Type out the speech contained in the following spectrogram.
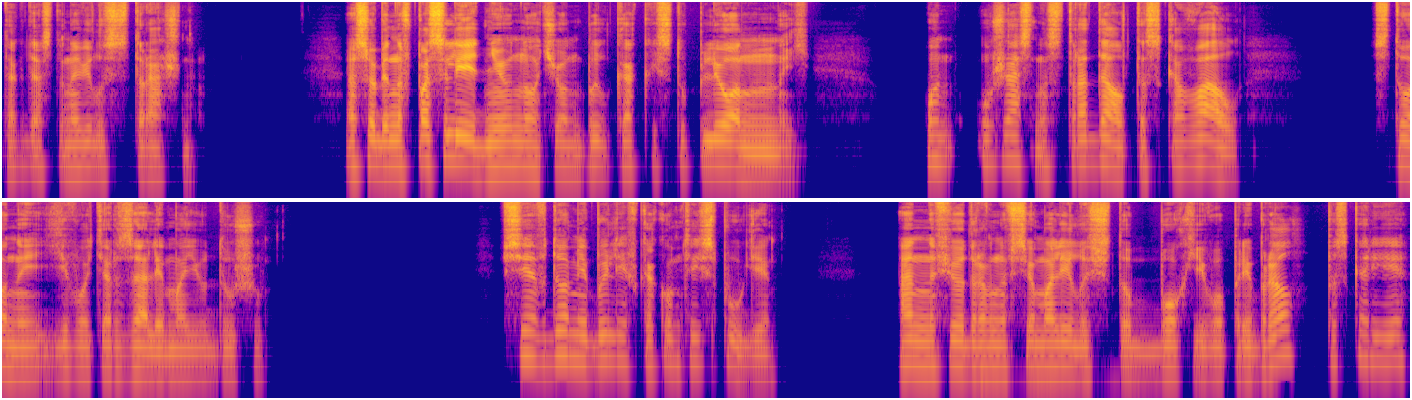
тогда становилось страшно. Особенно в последнюю ночь он был как иступленный. Он ужасно страдал, тосковал. Стоны его терзали мою душу. Все в доме были в каком-то испуге. Анна Федоровна все молилась, чтоб Бог его прибрал поскорее.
